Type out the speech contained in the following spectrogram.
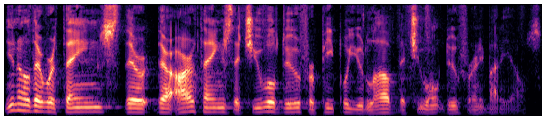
You know, there were things, there, there are things that you will do for people you love that you won't do for anybody else.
